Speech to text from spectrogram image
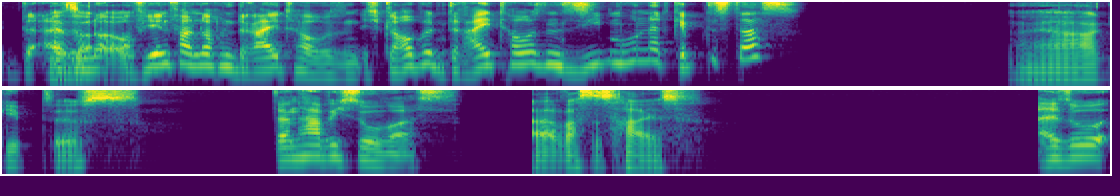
Da- Also, Also auf jeden Fall noch ein 3000. Ich glaube 3700, gibt es das? Ja, gibt es. Dann habe ich sowas. Aber was ist heiß? Also,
